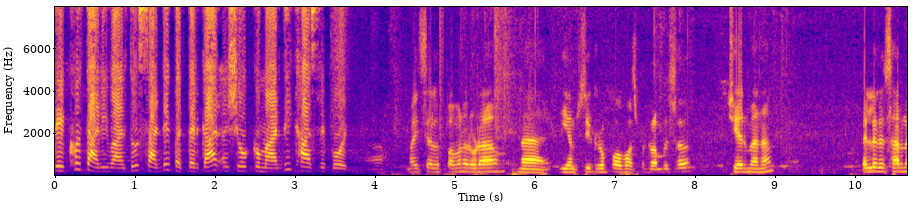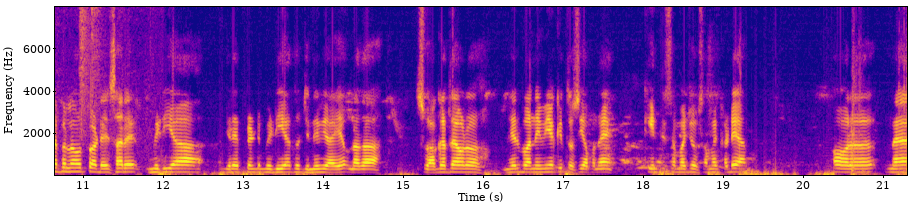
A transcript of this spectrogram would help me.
ਦੇਖੋ ਧਾਰੀਵਾਲ ਤੋਂ ਸਾਡੇ ਪੱਤਰਕਾਰ ਅਸ਼ੋਕ ਕੁਮਾਰ ਦੀ ਖਾਸ ਰਿਪੋਰਟ। ਮਾਈਸੈਲਫ ਪਵਨ ਅਰੋੜਾ, ਮੈਂ EMC group of hospital Amritsar chairman ਹਾਂ। ਪਹਿਲੇ ਤੇ ਸਾਰਿਆਂ ਨੇ ਪਹਿਲਾਂ ਤੁਹਾਡੇ ਸਾਰੇ ਮੀਡੀਆ, ਜਿਹੜੇ ਪ੍ਰਿੰਟ ਮੀਡੀਆ ਤੋਂ ਜਿੰਨੇ ਵੀ ਆਏ ਆ, ਉਹਨਾਂ ਦਾ ਸਵਾਗਤ ਹੈ ਔਰ ਮਿਹਰਬਾਨੀ ਵੀ ਹੈ ਕਿ ਤੁਸੀਂ ਆਪਣੇ ਕੀਮਤੀ ਸਮਾਂ ਜੋ ਸਮੇਂ ਕੱਢਿਆ ਔਰ ਮੈਂ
